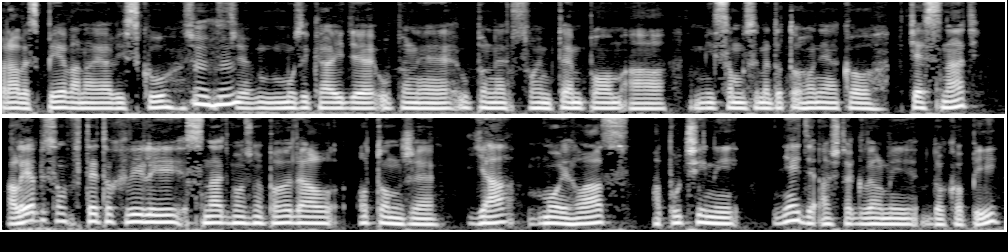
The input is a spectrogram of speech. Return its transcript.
práve spieva na javisku. Mm-hmm. muzika ide úplne, úplne svojim tempom a my sa musíme do toho nejako vtesnať. Ale ja by som v tejto chvíli snáď možno povedal o tom, že ja, môj hlas a Pučiny nejde až tak veľmi dokopy.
